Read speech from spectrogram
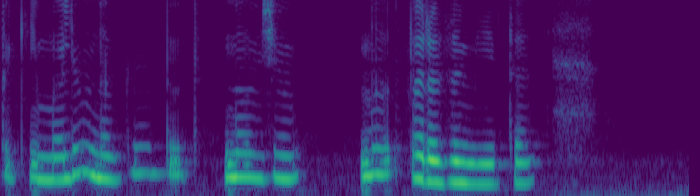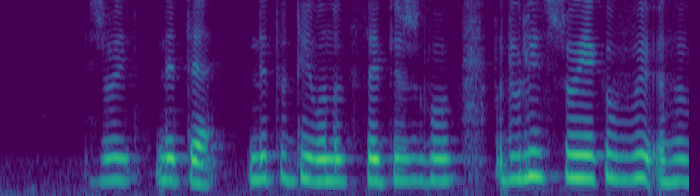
такий малюнок тут. Ну, в общем, ну, ви розумієте. Щось не те, не туди воно все пішло. Подивлюсь, що як ви, е,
